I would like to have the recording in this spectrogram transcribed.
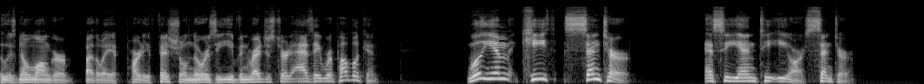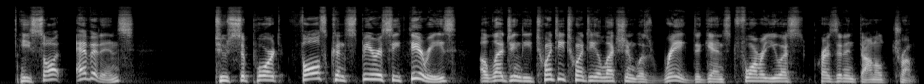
who is no longer, by the way, a party official, nor is he even registered as a Republican. William Keith Senter, S E N T E R, Senter. He sought evidence to support false conspiracy theories alleging the 2020 election was rigged against former U.S. President Donald Trump.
